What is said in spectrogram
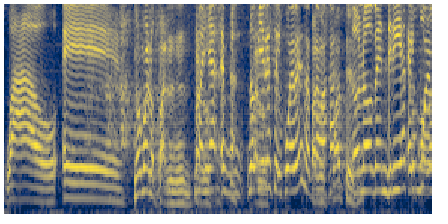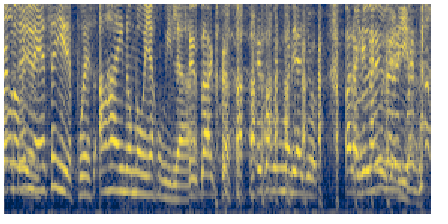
Wow. Eh... No, bueno, para. Mañana, eh, ¿No vienes el jueves a trabajar? no, no, vendría El como jueves dos no o tres viene. meses y después, ay, no me voy a jubilar. Exacto. Eso mismo haría yo. Para No que nadie se dé cuenta.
